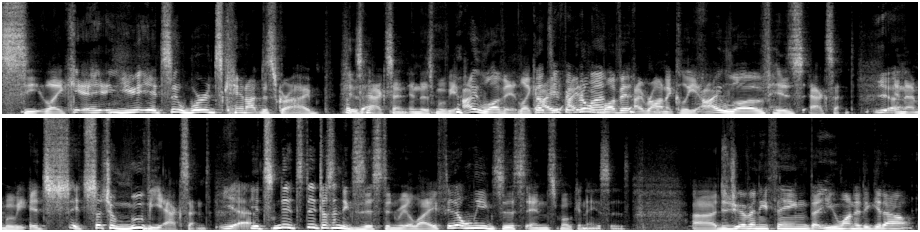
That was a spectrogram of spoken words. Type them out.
see like eh, you, it's words cannot describe his accent in this movie. I love it. Like I, I don't one? love it ironically. I love his accent Yeah. in that movie. It's it's such a movie accent. Yeah. It's, it's it doesn't exist in real life. It only exists in Smoking Aces. Uh, did you have anything that you wanted to get out?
